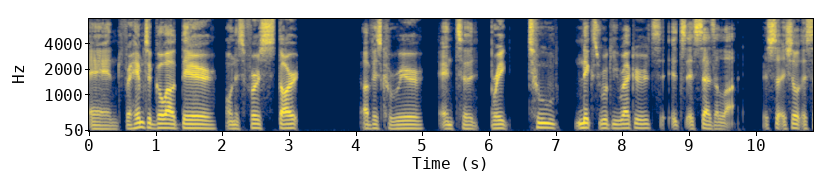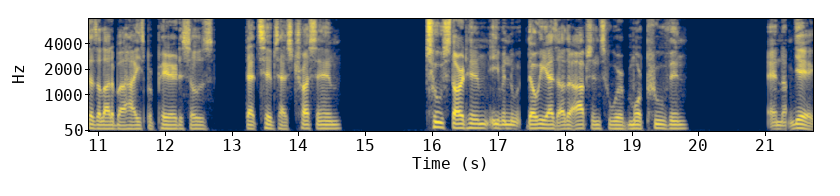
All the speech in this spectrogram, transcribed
And for him to go out there on his first start of his career and to break two Knicks rookie records, it's it says a lot. It, it, shows, it says a lot about how he's prepared. It shows that Thibs has trust in him to start him, even though he has other options who are more proven. And um, yeah,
